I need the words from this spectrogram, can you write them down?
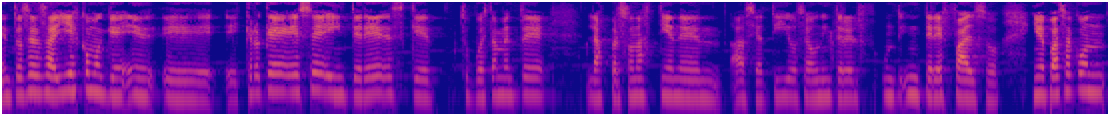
entonces ahí es como que eh, eh, eh, creo que ese interés que supuestamente las personas tienen hacia ti, o sea, un interés, un interés falso. Y me pasa con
